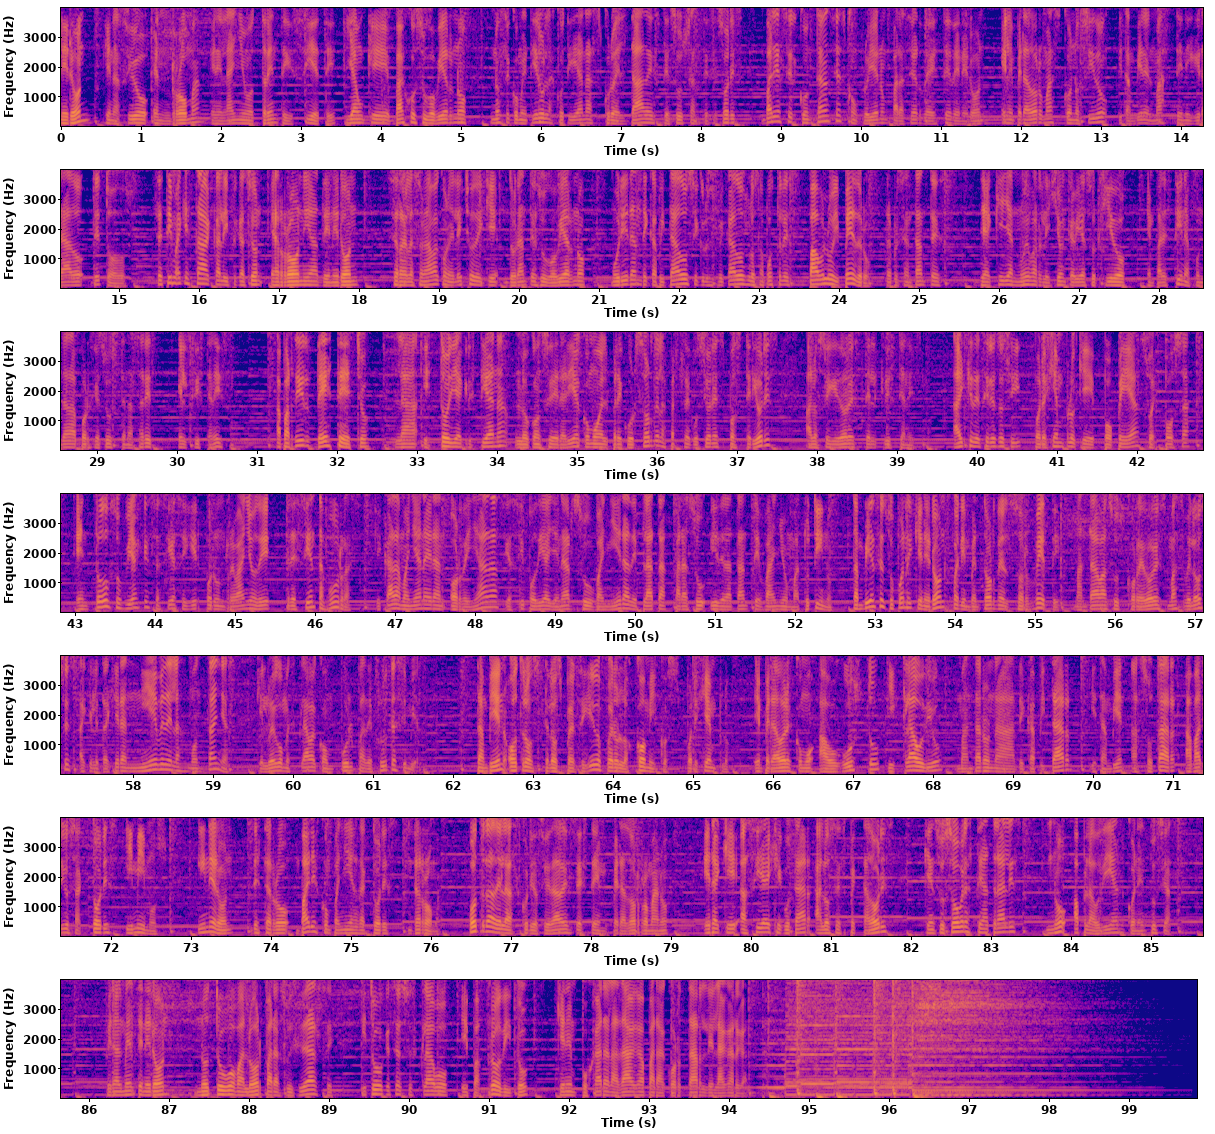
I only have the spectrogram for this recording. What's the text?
Nerón, que nació en Roma en el año 37, y aunque bajo su gobierno no se cometieron las cotidianas crueldades de sus antecesores, varias circunstancias confluyeron para hacer de este de Nerón el emperador más conocido y también el más denigrado de todos. Se estima que esta calificación errónea de Nerón se relacionaba con el hecho de que durante su gobierno murieran decapitados y crucificados los apóstoles Pablo y Pedro, representantes de aquella nueva religión que había surgido en Palestina, fundada por Jesús de Nazaret, el cristianismo. A partir de este hecho, la historia cristiana lo consideraría como el precursor de las persecuciones posteriores a los seguidores del cristianismo. Hay que decir eso sí, por ejemplo, que Popea, su esposa, en todos sus viajes se hacía seguir por un rebaño de 300 burras, que cada mañana eran ordeñadas y así podía llenar su bañera de plata para su hidratante baño matutino. También se supone que Nerón fue el inventor del sorbete, mandaba a sus corredores más veloces a que le trajeran nieve de las montañas, que luego mezclaba con pulpa de frutas y miel. También otros de los perseguidos fueron los cómicos. Por ejemplo, emperadores como Augusto y Claudio mandaron a decapitar y también azotar a varios actores y mimos, y Nerón desterró varias compañías de actores de Roma. Otra de las curiosidades de este emperador romano era que hacía ejecutar a los espectadores que en sus obras teatrales no aplaudían con entusiasmo. Finalmente Nerón no tuvo valor para suicidarse y tuvo que ser su esclavo Epafrodito quien empujara la daga para cortarle la garganta.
